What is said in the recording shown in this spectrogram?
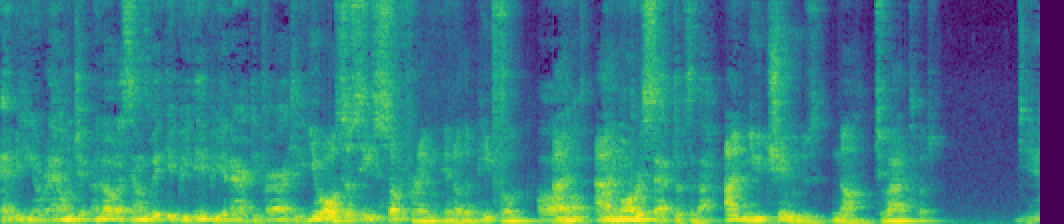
everything around you. I know that sounds a bit ippy dippy and arty farty. You also see suffering in other people, Oh, and I'm and, more receptive to that. and you choose not to add to it. Yeah.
